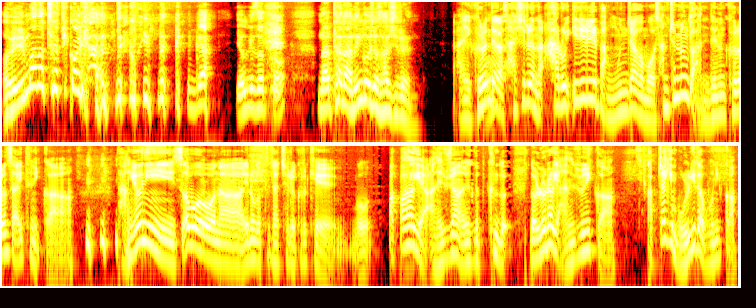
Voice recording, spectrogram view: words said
얼마나 트래픽 관리가 안 되고 있는가가 여기서 또 나타나는 거죠 사실은 아니 그런 데가 사실은 하루 일일 방문자가 뭐 3천 명도 안 되는 그런 사이트니까 당연히 서버나 이런 것들 자체를 그렇게 뭐 빡빡하게 안 해주잖아요. 그- 그 널- 널널하게 안 해주니까 갑자기 몰리다 보니까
